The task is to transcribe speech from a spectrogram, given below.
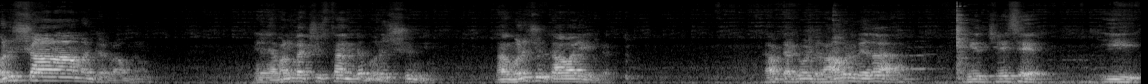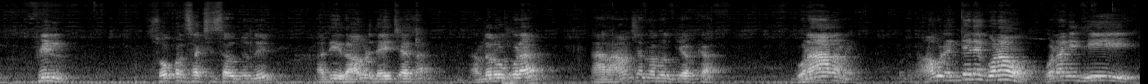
మనుష్యానాం అంటాడు రాముడు నేను ఎవరిని రక్షిస్తానంటే మనుష్యుణ్ణి. నాకు మనుషులు కావాలి అంటాడు కాబట్టి అటువంటి రాముడి మీద మీరు చేసే ఈ ఫిల్మ్ సూపర్ సక్సెస్ అవుతుంది. అది రాముడి దయచేత. అందరూ కూడా ఆ రామచంద్రమూర్తి యొక్క గుణాలని. రాముడు అంటేనే గుణం. గుణనిధి.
